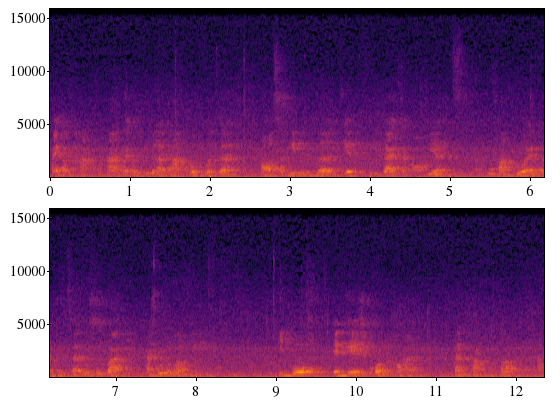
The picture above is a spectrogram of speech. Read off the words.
ให้คำถามนะคะแต่ก็คือเวลาถามคนควรจะรอสักนิดนึงเพื่อ get feedback จาก audience ผู้ฟังด้วยมันถึงจะรู้สึกว่าการพูดของเรานี่ involve engage คนเข้ามาการฟังของเรานะคะ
